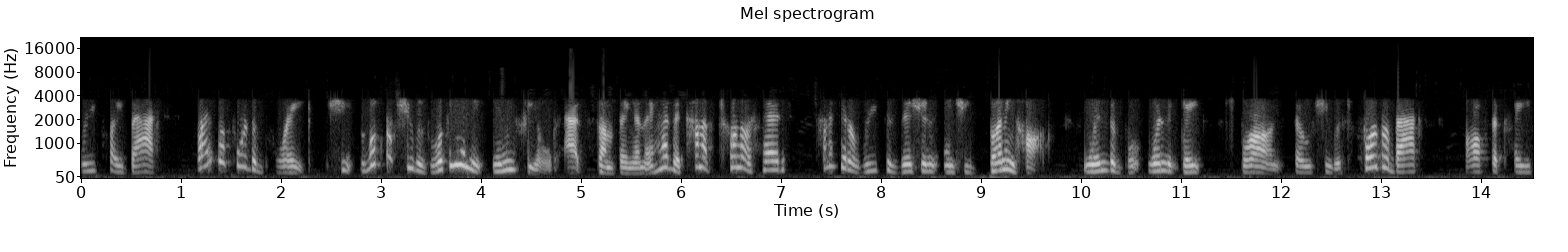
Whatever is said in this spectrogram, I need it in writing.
replay back, right before the break, she looked like she was looking in the infield at something, and they had to kind of turn her head, kind of get her reposition, and she bunny hopped when the when the gate sprung. So she was further back off the pace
